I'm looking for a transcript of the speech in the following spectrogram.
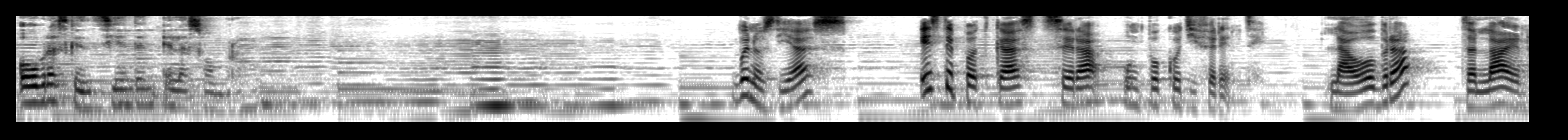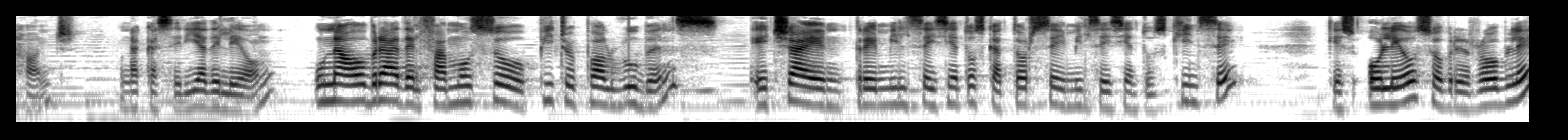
Obras que encienden el asombro. Buenos días. Este podcast será un poco diferente. La obra The Lion Hunt, una cacería de león, una obra del famoso Peter Paul Rubens, hecha entre 1614 y 1615, que es óleo sobre roble,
